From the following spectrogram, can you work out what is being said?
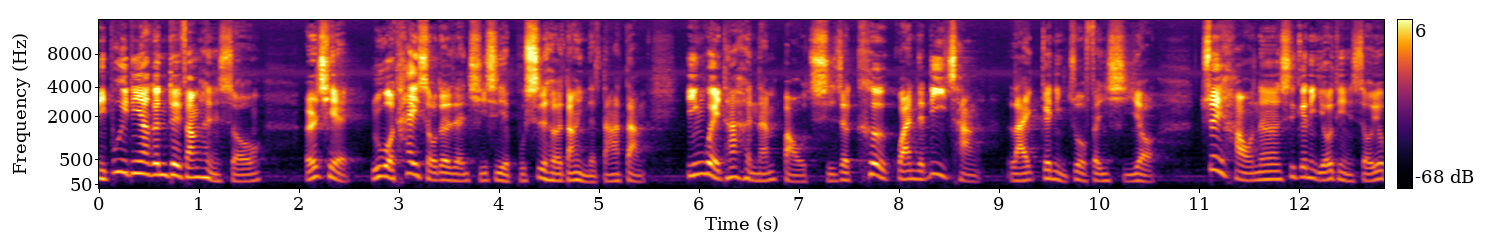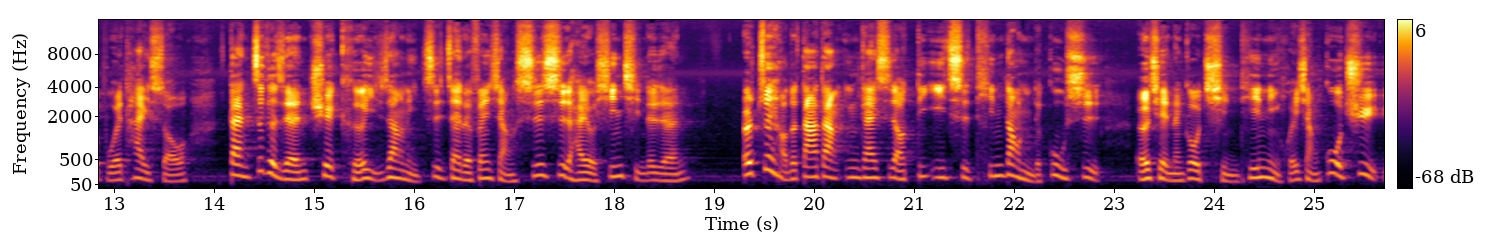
你不一定要跟对方很熟，而且如果太熟的人，其实也不适合当你的搭档。因为他很难保持着客观的立场来跟你做分析哦。最好呢是跟你有点熟又不会太熟，但这个人却可以让你自在的分享私事还有心情的人。而最好的搭档应该是要第一次听到你的故事，而且能够倾听你回想过去，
